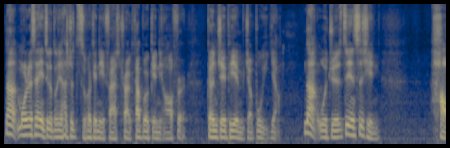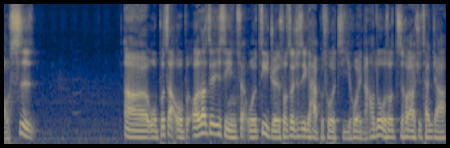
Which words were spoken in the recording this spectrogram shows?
那 Morgan Stanley 这个东西，它就只会给你 fast track，它不会给你 offer，跟 JPM 比较不一样。那我觉得这件事情好是，呃，我不知道，我不我知道这件事情，我自己觉得说这就是一个还不错的机会。然后如果说之后要去参加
